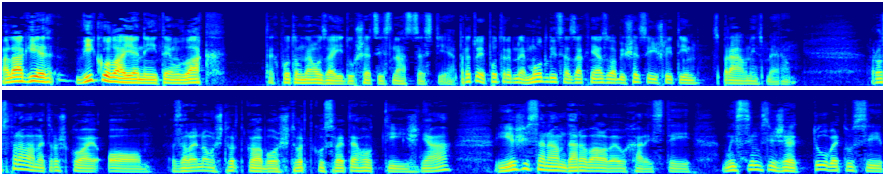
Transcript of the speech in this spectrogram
ale ak je vykolajený ten vlak, tak potom naozaj idú všetci z nás cesty. A preto je potrebné modliť sa za kňazov, aby všetci išli tým správnym smerom. Rozprávame trošku aj o zelenom štvrtku alebo štvrtku svätého týždňa. Ježi sa nám daroval v Eucharistii. Myslím si, že tú vetu si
